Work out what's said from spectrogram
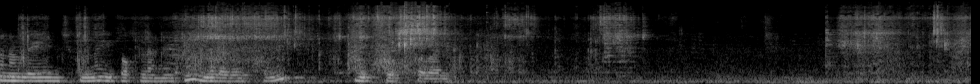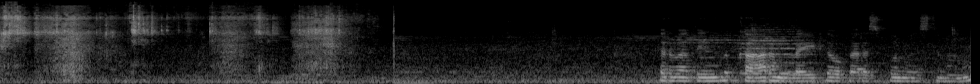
మనం వేయించుకున్న ఈ పప్పులన్నిటిని ఇందులో వేసుకొని మిక్స్ చేసుకోవాలి తర్వాత ఇందులో కారం లైట్గా ఒక అర స్పూన్ వేస్తున్నాను.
